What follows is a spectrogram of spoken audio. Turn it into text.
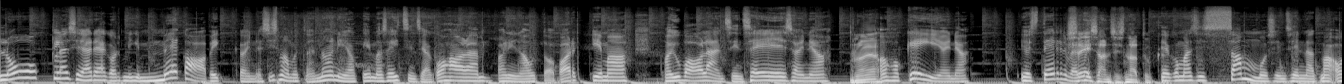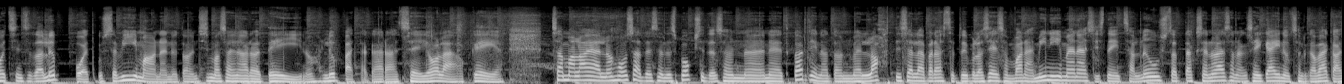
lookles järjekord mingi megapikk on ju, siis ma mõtlen, no nii, okei okay,, ma sõitsin siia kohale, panin auto parkima, ma juba olen siin sees, on ju. Oh okei okay,, on ju ja siis terve. seisan siis natuke. ja kui ma siis sammusin sinna, et ma otsin seda lõppu, et kus see viimane nüüd on, siis ma sain aru, et ei noh, lõpetage ära, et see ei ole okei okay. samal ajal noh, osades nendes boksides on äh, need kardinad on veel lahti, sellepärast et võib-olla sees on vanem inimene, siis neid seal nõustatakse, no ühesõnaga see ei käinud seal ka väga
